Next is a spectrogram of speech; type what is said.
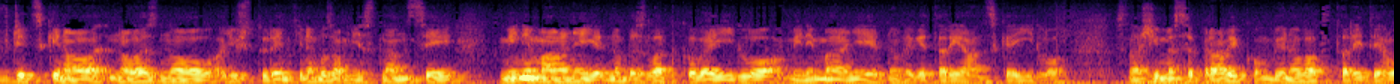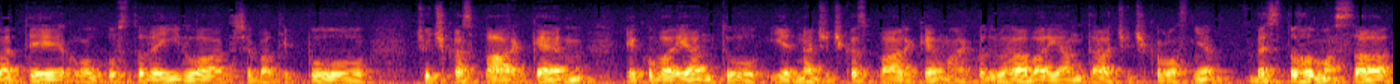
vždycky naleznou, ať už studenti nebo zaměstnanci, minimálně jedno bezlepkové jídlo a minimálně jedno vegetariánské jídlo. Snažíme se právě kombinovat tady tyhle ty loukostové jídla, třeba typu čočka s párkem jako variantu, jedna čočka s párkem a jako druhá varianta čočka vlastně bez toho masa,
